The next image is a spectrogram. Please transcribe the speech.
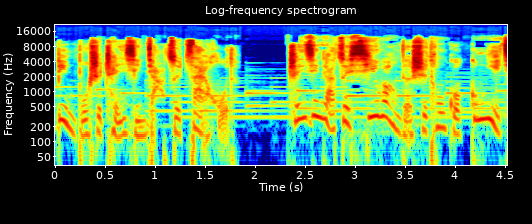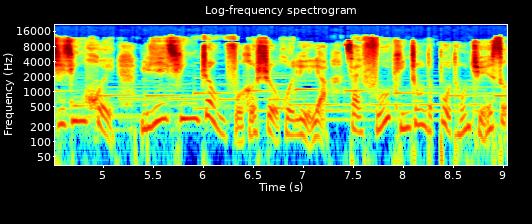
并不是陈行甲最在乎的，陈行甲最希望的是通过公益基金会厘清政府和社会力量在扶贫中的不同角色。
